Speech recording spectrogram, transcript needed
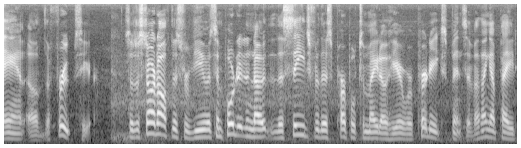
and of the fruits here. So to start off this review, it's important to note that the seeds for this purple tomato here were pretty expensive. I think I paid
